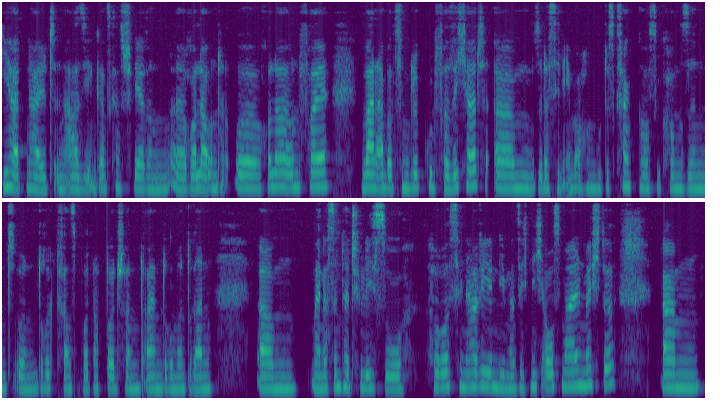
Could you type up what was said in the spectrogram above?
Die hatten halt in Asien einen ganz, ganz schweren äh, Roller und, äh, Rollerunfall, waren aber zum Glück gut versichert, ähm, sodass sie eben auch in ein gutes Krankenhaus gekommen sind und Rücktransport nach Deutschland und allem drum und dran. Ähm, ich meine, das sind natürlich so Horrorszenarien, die man sich nicht ausmalen möchte. Ähm,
